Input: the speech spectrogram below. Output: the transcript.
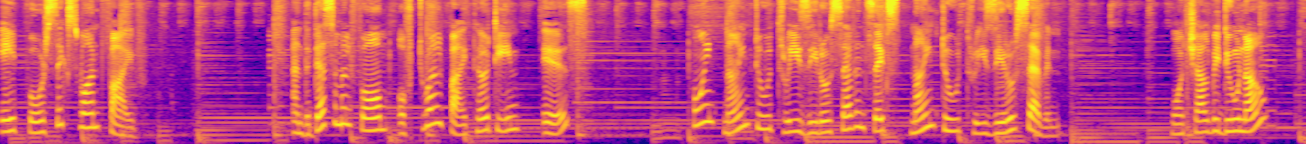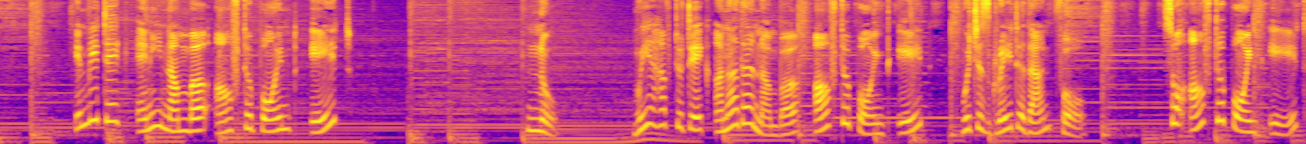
84615 and the decimal form of 12 by 13 is 0.923076923007. What shall we do now? Can we take any number after 0.8? No. We have to take another number after 0.8 which is greater than 4. So after 0.8,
